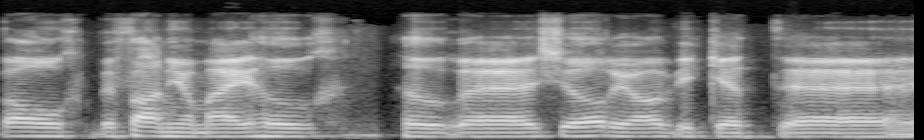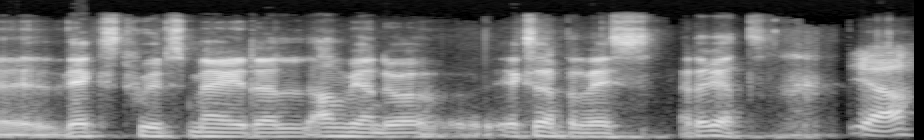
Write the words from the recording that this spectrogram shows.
Var befann jag mig? Hur, hur eh, körde jag? Vilket eh, växtskyddsmedel använde jag exempelvis? Är det rätt? Ja,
